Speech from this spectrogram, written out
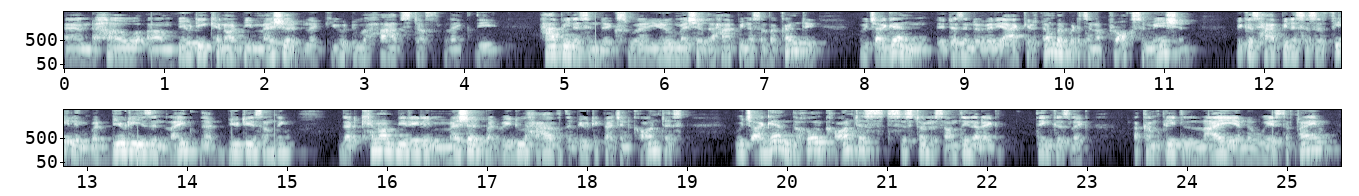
and how um, beauty cannot be measured. Like you do have stuff like the happiness index where you do measure the happiness of a country, which again, it isn't a very accurate number, but it's an approximation because happiness is a feeling, but beauty isn't like that. Beauty is something that cannot be really measured, but we do have the beauty pageant contest, which again, the whole contest system is something that I think is like a complete lie and a waste of time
